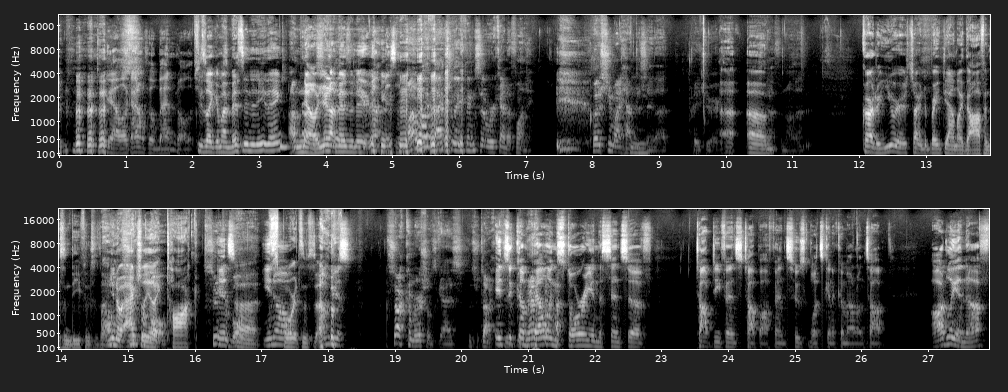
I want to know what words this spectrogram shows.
Yeah, like I don't feel bad at all. She's like, Am I missing anything? I'm no, proud you're not that missing you're anything. not missing My wife actually thinks that we're kind of funny, but she might have to say that patriarchy um, stuff and all that. Carter, you were starting to break down like the offense and defense and stuff. Oh, you know, Super actually Bowl. like talk Super It's, Bowl. uh, You know, sports and stuff. I'm just. Stock commercials, guys. Since we're talking, It's a Super- compelling story in the sense of top defense, top offense. Who's what's going to come out on top? Oddly enough,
